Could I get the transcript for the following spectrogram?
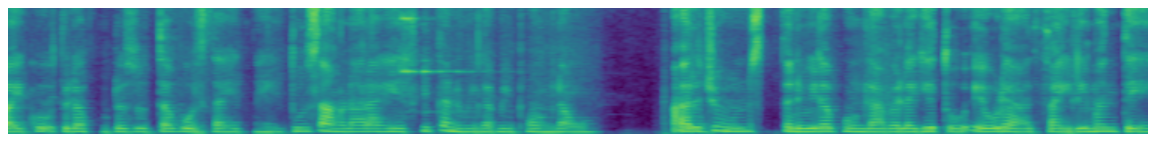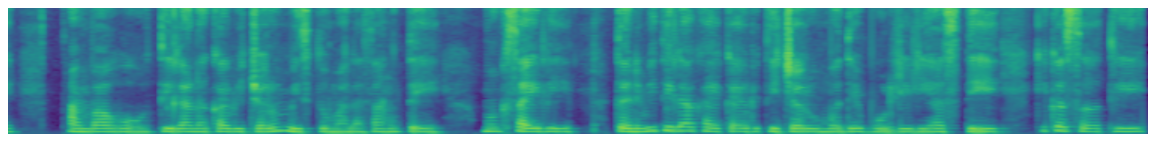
बायको तुला कुठंसुद्धा बोलता येत नाही. तू सांगणार आहेस की तन्वीला मी फोन लावू. अर्जुन तन्वीला फोन लावायला घेतो एवढ्या सायली म्हणते थांबा हो तिला नका विचारू मीच तुम्हाला सांगते. मग सायली तन्वी तिला काय काय तिच्या रूममध्ये बोललेली असते? की कसं ती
